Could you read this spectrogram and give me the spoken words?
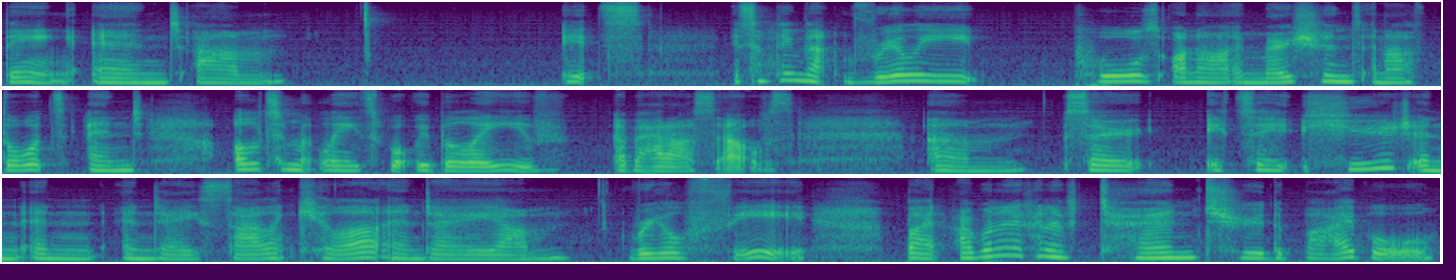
thing, and um, it's it's something that really pulls on our emotions and our thoughts, and ultimately, it's what we believe about ourselves. Um, so it's a huge and, and, and a silent killer and a um, real fear. But I want to kind of turn to the Bible.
